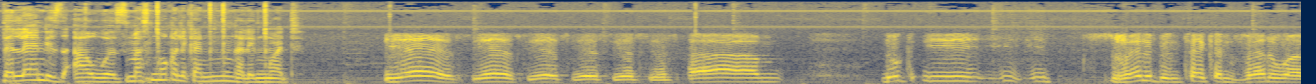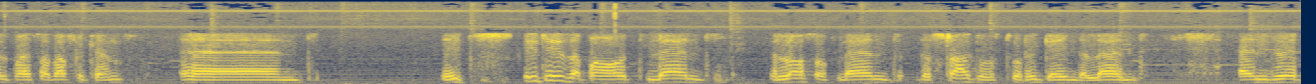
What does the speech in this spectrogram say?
The land is ours. Masincokole kancinci ngale ncwadi. Yes, yes, yes, yes, yes, yes. Um, look, it's really been taken very well by South Africans, and it's it is about land, the loss of land, the struggles to regain the land, and the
